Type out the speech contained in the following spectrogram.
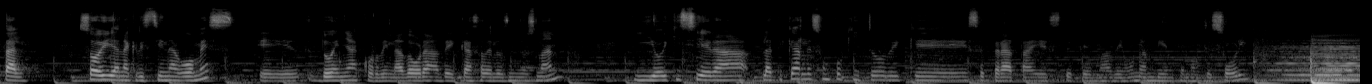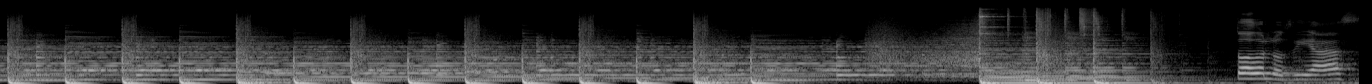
Tal? Soy Ana Cristina Gómez, eh, dueña, coordinadora de Casa de los Niños NAN, y hoy quisiera platicarles un poquito de qué se trata este tema de un ambiente Montessori. Todos los días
